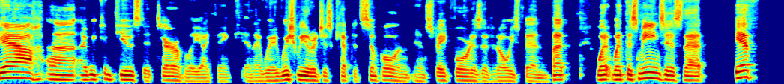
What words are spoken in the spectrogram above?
yeah, uh, we confused it terribly, I think. And I wish we would have just kept it simple and, and straightforward as it had always been. But what, what this means is that if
